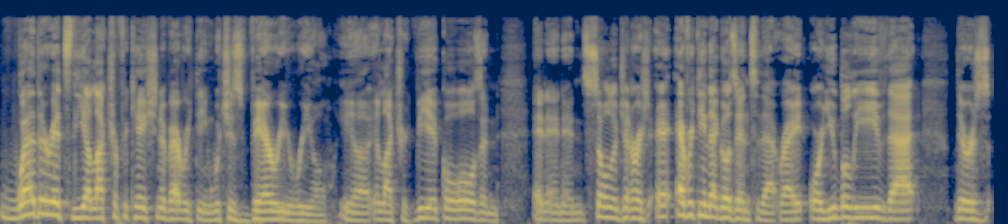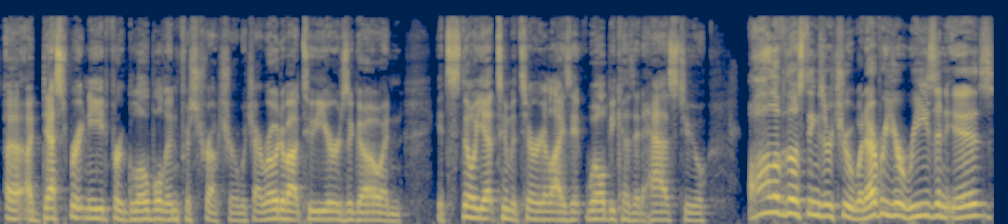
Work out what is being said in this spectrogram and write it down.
whether it's the electrification of everything, which is very real, electric vehicles and, and, and, and, solar generation, everything that goes into that, right? Or you believe that there's a, a, desperate need for global infrastructure, which I wrote about two years ago, and it's still yet to materialize. It will because it has to. All of those things are true. Whatever your reason is,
